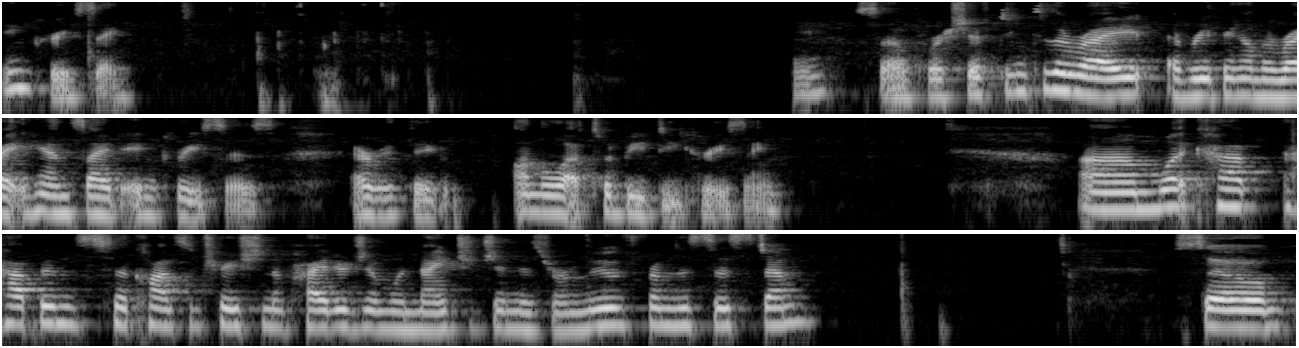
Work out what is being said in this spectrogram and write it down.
increasing. Okay, so if we're shifting to the right, everything on the right hand side increases. Everything on the left would be decreasing. Um, what happens to concentration of hydrogen when nitrogen is removed from the system? So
